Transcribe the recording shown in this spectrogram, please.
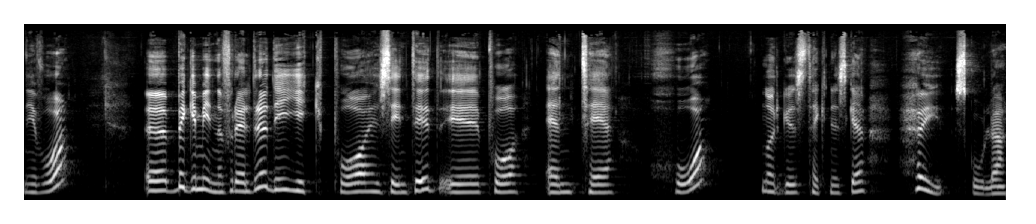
nivå. Begge mine foreldre de gikk på i sin tid på NTH, Norges tekniske høyskole.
